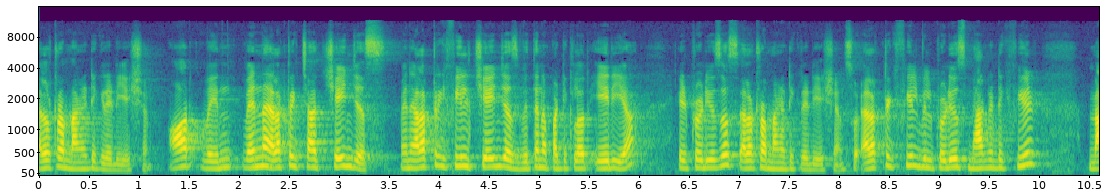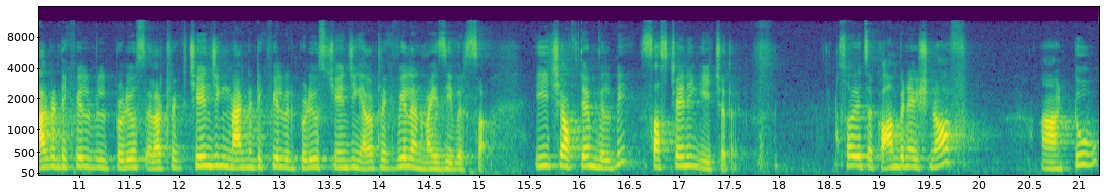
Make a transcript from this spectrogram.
electromagnetic radiation or when, when the electric charge changes when electric field changes within a particular area it produces electromagnetic radiation. So, electric field will produce magnetic field magnetic field will produce electric changing magnetic field will produce changing electric field and vice versa. Each of them will be sustaining each other. So, it is a combination of uh, two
